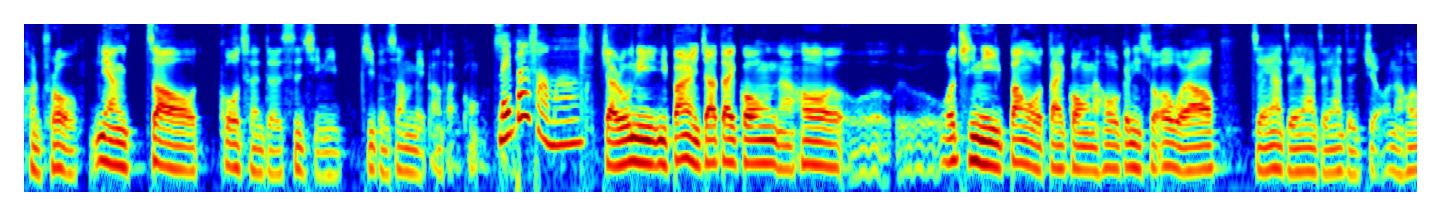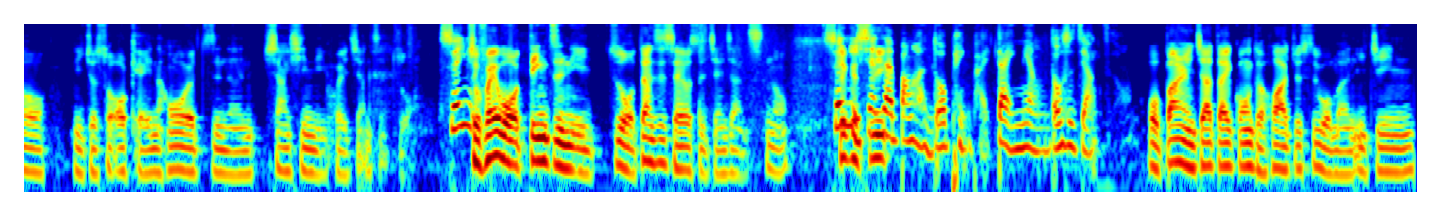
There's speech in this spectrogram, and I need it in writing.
control 酿造过程的事情，你基本上没办法控制。没办法吗？假如你你帮人家代工，然后我我请你帮我代工，然后我跟你说哦，我要怎样怎样怎样的酒，然后你就说 OK，然后我只能相信你会这样子做。所以，除非我盯着你做，但是谁有时间这样子呢？所以你现在帮很多品牌代酿都是这样子哦。我帮人家代工的话，就是我们已经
